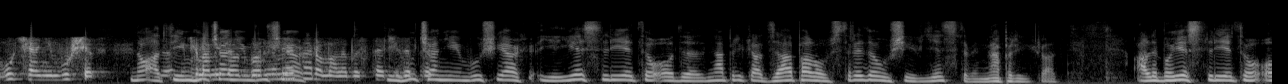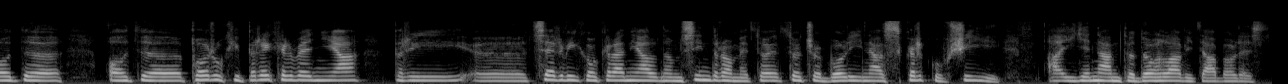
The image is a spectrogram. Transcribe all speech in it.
hučaním v ušiach No a tým hučaním v ušiach, tým hučaním v ušiach, jestli je to od napríklad zápalov stredouší v detstve napríklad, alebo jestli je to od od e, poruchy prekrvenia pri e, cervikokraniálnom syndrome, to je to, čo bolí nás v krku, v šíji a ide nám to do hlavy, tá bolesť,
